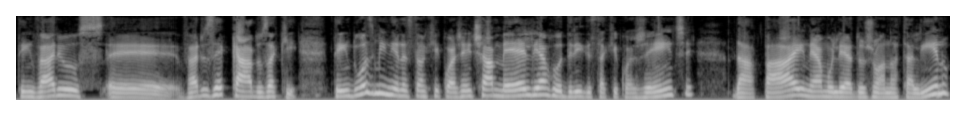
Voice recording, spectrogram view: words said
tem vários, é, vários recados aqui. Tem duas meninas que estão aqui com a gente. A Amélia Rodrigues está aqui com a gente, da PAI, né? A mulher do João Natalino.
